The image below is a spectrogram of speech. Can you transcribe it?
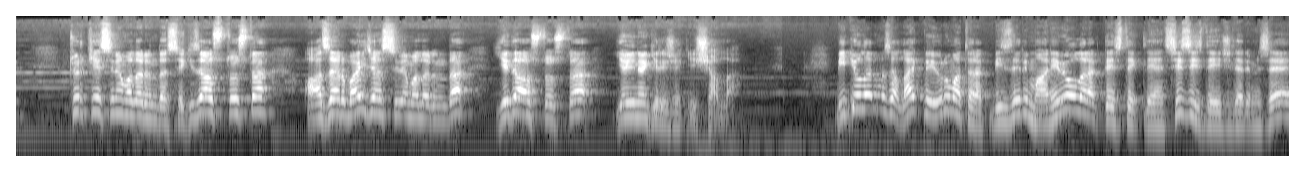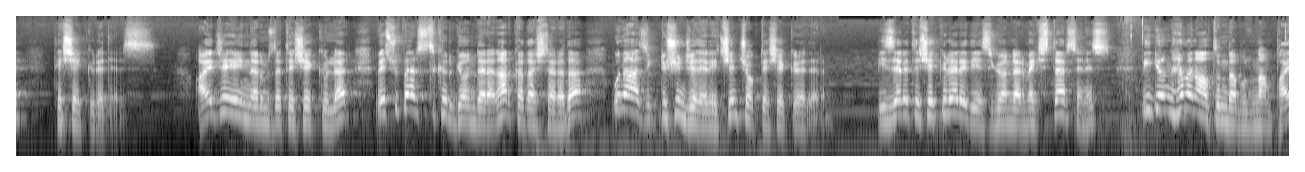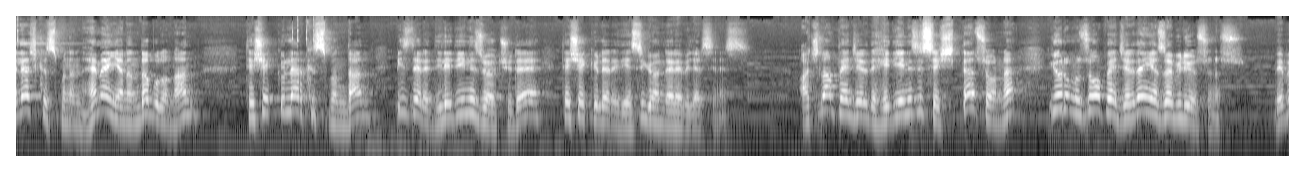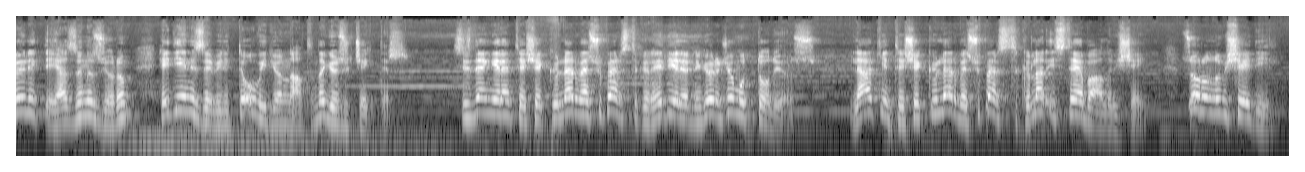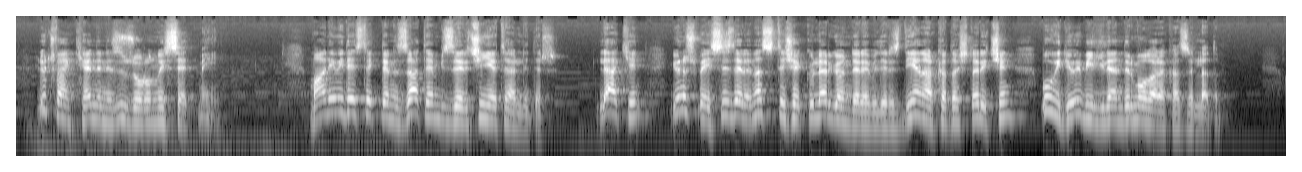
Türkiye sinemalarında 8 Ağustos'ta, Azerbaycan sinemalarında 7 Ağustos'ta yayına girecek inşallah. Videolarımıza like ve yorum atarak bizleri manevi olarak destekleyen siz izleyicilerimize teşekkür ederiz. Ayrıca yayınlarımızda teşekkürler ve süper sticker gönderen arkadaşlara da bu nazik düşünceleri için çok teşekkür ederim. Bizlere teşekkürler hediyesi göndermek isterseniz videonun hemen altında bulunan paylaş kısmının hemen yanında bulunan teşekkürler kısmından bizlere dilediğiniz ölçüde teşekkürler hediyesi gönderebilirsiniz. Açılan pencerede hediyenizi seçtikten sonra yorumunuzu o pencereden yazabiliyorsunuz. Ve böylelikle yazdığınız yorum hediyenizle birlikte o videonun altında gözükecektir. Sizden gelen teşekkürler ve süper sticker hediyelerini görünce mutlu oluyoruz. Lakin teşekkürler ve süper stickerlar isteğe bağlı bir şey. Zorunlu bir şey değil. Lütfen kendinizi zorunlu hissetmeyin. Manevi destekleriniz zaten bizler için yeterlidir. Lakin Yunus Bey sizlere nasıl teşekkürler gönderebiliriz diyen arkadaşlar için bu videoyu bilgilendirme olarak hazırladım.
